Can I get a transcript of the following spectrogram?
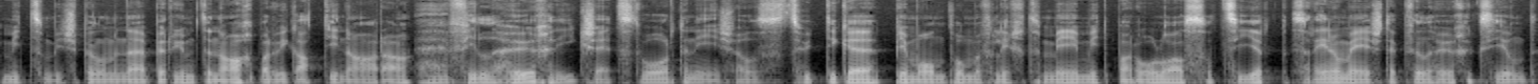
mit zum Beispiel einem berühmten Nachbar wie Gattinara äh, viel höher eingeschätzt worden ist als das heutige Piemont, wo man vielleicht mehr mit Barolo assoziiert. Das Renommee ist dort viel höher gewesen und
